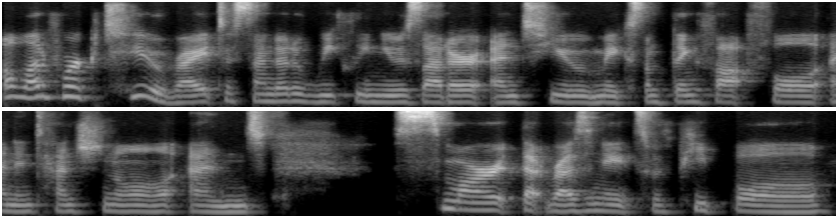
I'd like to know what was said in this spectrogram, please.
a lot of work too right? To send out a weekly newsletter and to make something thoughtful and intentional and smart that resonates with people.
